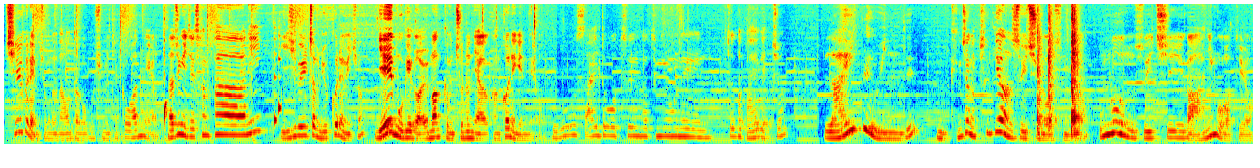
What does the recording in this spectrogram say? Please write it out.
27g 정도 나온다고 보시면 될 것 같네요. 나중에 이제 상판이 21.6g이죠. 얘 무게가 얼만큼 줄었냐가 관건이겠네요. 그리고 사이드 버튼 같은 경우는 뜯어봐야겠죠. 라이드 윈드? 음, 굉장히 특이한 스위치인 것 같습니다. Omron 스위치가 아닌 것 같아요.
